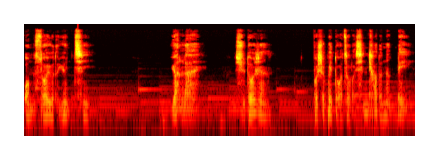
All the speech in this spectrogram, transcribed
我们所有的运气。原来，许多人不是被夺走了心跳的能力，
